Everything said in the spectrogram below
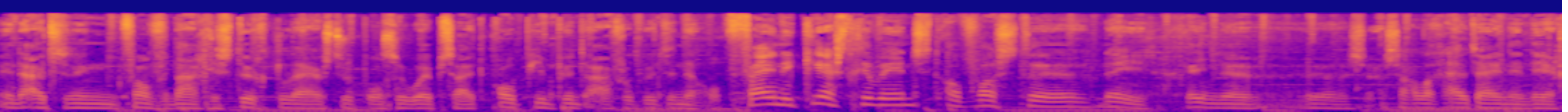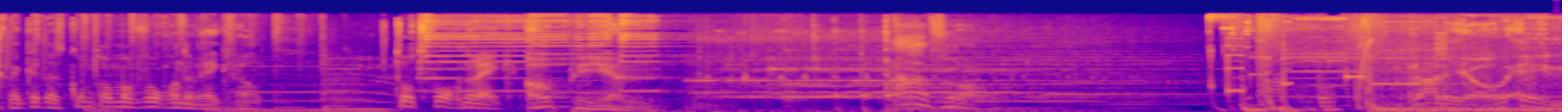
En de uitzending van vandaag is terug te luisteren op onze website opium.afro.nl. Fijne kerst gewenst. Alvast, nee, geen zalig uiteinde en dergelijke. Dat komt allemaal volgende week wel. Tot volgende week. Opium. Avro. Radio 1.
